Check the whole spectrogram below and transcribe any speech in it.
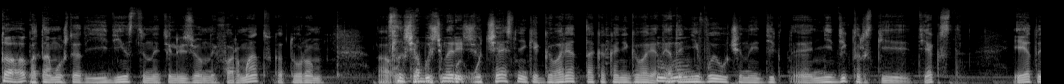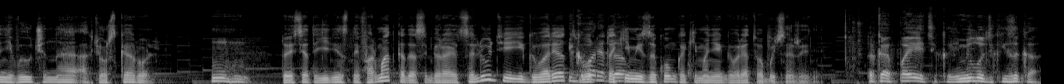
Так. Потому что это единственный телевизионный формат, в котором а, Слышно обычная речь. участники говорят так, как они говорят. Это не выученный дик- э, не дикторский текст, и это не выученная актерская роль. Мгм. То есть это единственный формат, когда собираются люди и говорят, И говорят, вот да. таким языком, каким они говорят в обычной жизни. Такая поэтика и мелодика языка.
